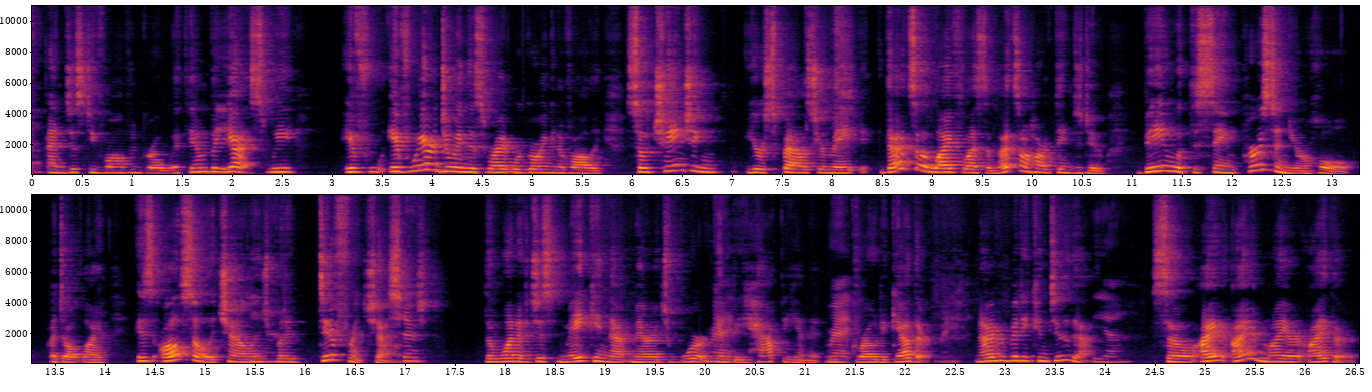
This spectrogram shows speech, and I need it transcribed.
Yeah. and just evolve and grow with him. But Yeah. yes, we if if we are doing this right, we're growing and evolving. So changing your spouse, your mate, that's a life lesson. That's a hard thing to do. Being with the same person your whole adult life is also a challenge, Yeah. but a different challenge. Sure. The one of just making that marriage work and be happy in it and Right. grow together. Right. Not everybody can do that. Yeah. So I, I admire either.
